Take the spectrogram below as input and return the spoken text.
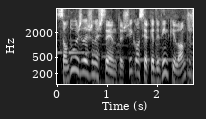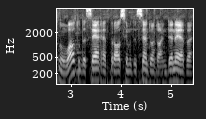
São duas das nascentes, ficam cerca de 20 km no alto da serra, próximo de Santo António da Neva.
